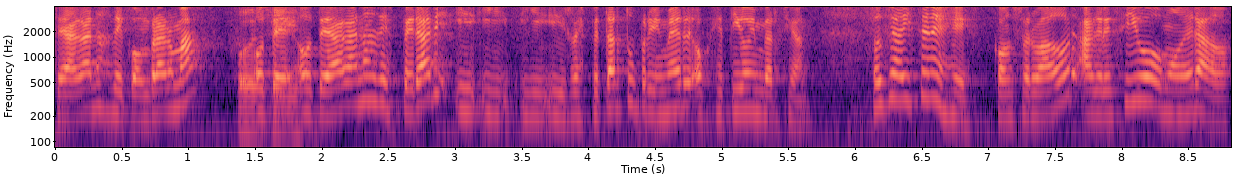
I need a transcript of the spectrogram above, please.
¿Te da ganas de comprar más? O te, da ganas de esperar y, respetar tu primer objetivo de inversión? Entonces ahí tenés, es conservador, agresivo o moderado.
